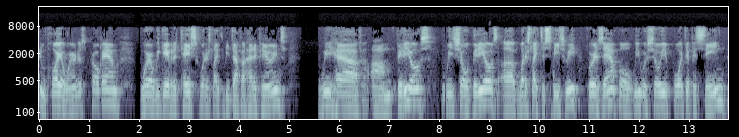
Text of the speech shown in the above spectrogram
employee awareness program where we gave it a taste what it's like to be deaf or hard of hearing? We have um, videos. We show videos of what it's like to speech read. For example, we will show you four different scenes.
